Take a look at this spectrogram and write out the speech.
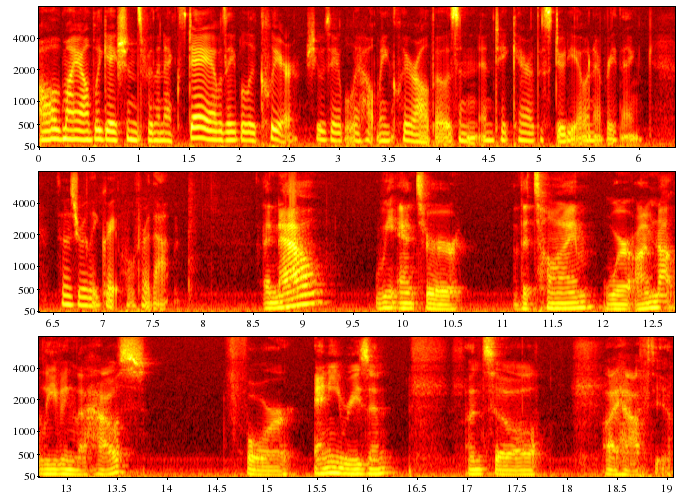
all of my obligations for the next day, I was able to clear. She was able to help me clear all those and, and take care of the studio and everything. So I was really grateful for that. And now we enter the time where I'm not leaving the house for any reason until I have to.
